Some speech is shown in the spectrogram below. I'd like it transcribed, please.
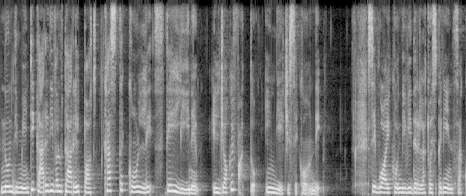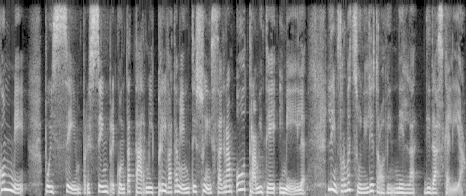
Non dimenticare di valutare il podcast con le stelline. Il gioco è fatto in 10 secondi. Se vuoi condividere la tua esperienza con me, puoi sempre, sempre contattarmi privatamente su Instagram o tramite email. Le informazioni le trovi nella didascalia.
